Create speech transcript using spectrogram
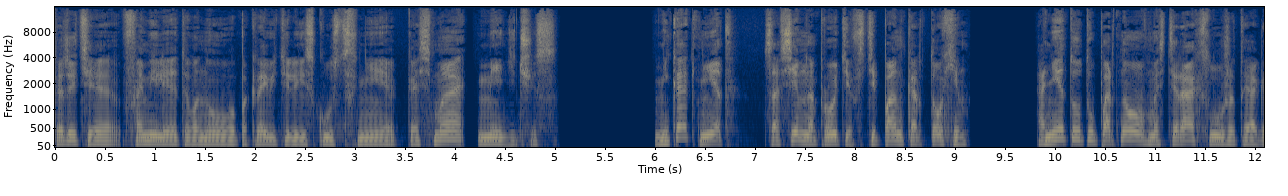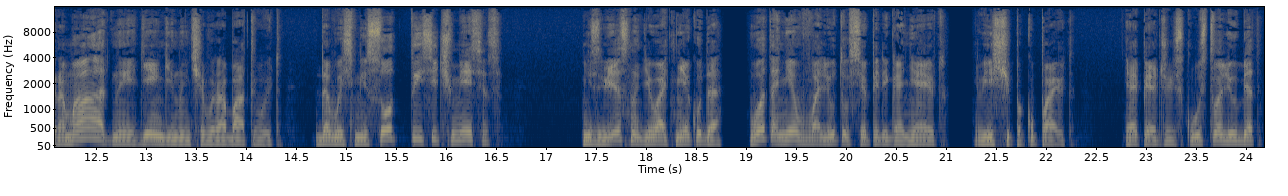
Скажите, фамилия этого нового покровителя искусств не Косьма Медичис? Никак нет. Совсем напротив, Степан Картохин. Они тут у портного в мастерах служат и огромадные деньги нынче вырабатывают. До 800 тысяч в месяц. Известно, девать некуда. Вот они в валюту все перегоняют, вещи покупают. И опять же, искусство любят.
